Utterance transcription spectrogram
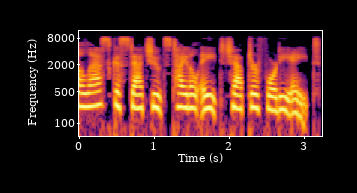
Alaska Statutes Title 8 Chapter 48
